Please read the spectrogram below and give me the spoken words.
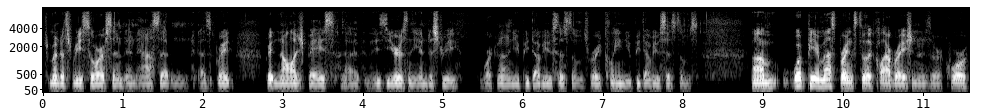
tremendous resource and, and, asset and has a great great knowledge base. Uh, his years in the industry working on UPW systems, very clean UPW systems. Um, what PMS brings to the collaboration is our core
